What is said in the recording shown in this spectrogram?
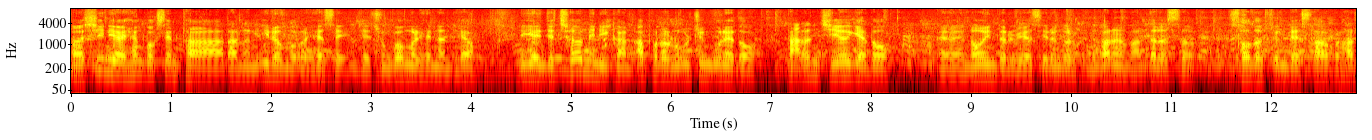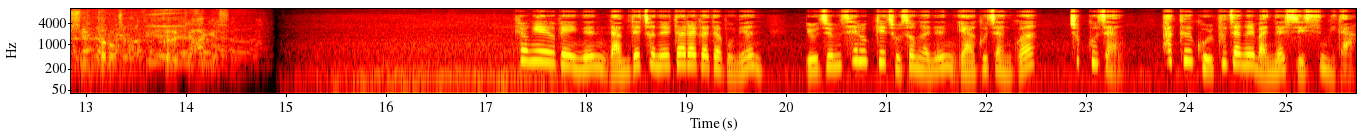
어, 시니어 행복센터라는 이름으로 해서 이제 준공을 했는데요. 이게 이제 처음이니까 앞으로는 울진군에도 다른 지역에도 에, 노인들을 위해서 이런 걸 공간을 만들어서 소득 증대 사업을 할 수 있도록 그렇게 하겠습니다. 평해읍에 있는 남대천을 따라가다 보면 요즘 새롭게 조성하는 야구장과 축구장, 파크 골프장을 만날 수 있습니다.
